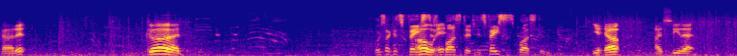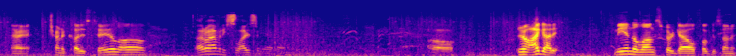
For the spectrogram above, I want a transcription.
Got it. Good. Looks like his face Oh, is it- busted. His face is busted. Yep, I see that. All right, trying to cut his tail off. I don't have any slicing ammo. Oh. No, I got it. Me and the long longsword guy will focus on it.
